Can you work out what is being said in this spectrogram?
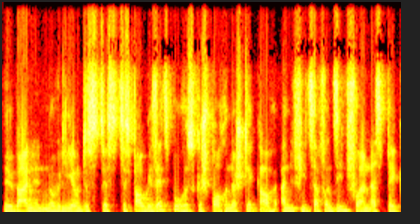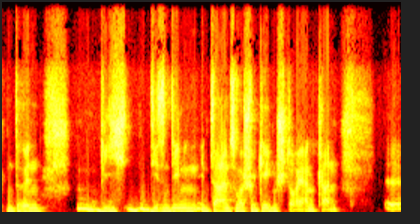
über eine Novellierung des, des, des Baugesetzbuches gesprochen. Da stecken auch eine Vielzahl von sinnvollen Aspekten drin, wie ich diesen Dingen in Teilen zum Beispiel gegensteuern kann. Äh,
